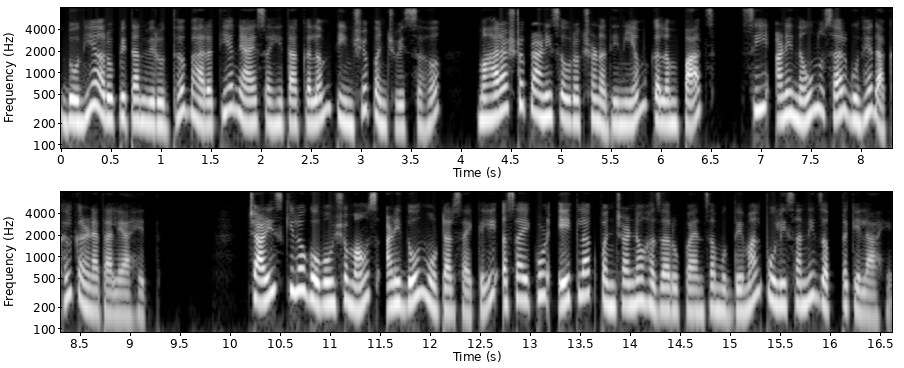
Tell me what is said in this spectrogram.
दोन्ही आरोपितांविरुद्ध भारतीय न्यायसंहिता कलम तीनशे पंचवीससह महाराष्ट्र प्राणी संरक्षण अधिनियम कलम पाच सी आणि नऊनुसार गुन्हे दाखल करण्यात आले आहेत. चाळीस किलो गोवंश मांस आणि दोन मोटारसायकली असा एकूण एक लाख पंच्याण्णव हजार रुपयांचा मुद्देमाल पोलिसांनी जप्त केला आहे.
